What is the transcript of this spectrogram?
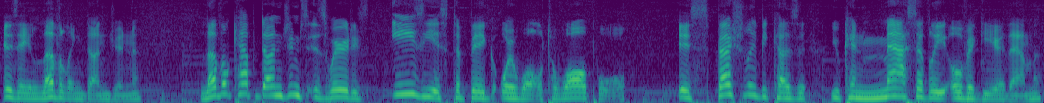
is a leveling dungeon. Level cap dungeons is where it is easiest to big or wall to wall pull, especially because you can massively overgear them.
